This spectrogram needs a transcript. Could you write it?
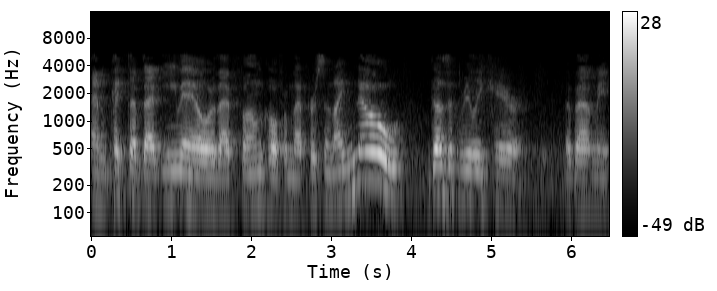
and picked up that email or that phone call from that person I know doesn't really care about me.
